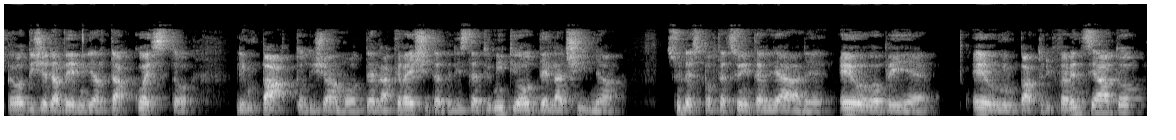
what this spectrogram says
Però dice davvero in realtà questo, l'impatto diciamo, della crescita degli Stati Uniti o della Cina sulle esportazioni italiane e europee è un impatto differenziato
